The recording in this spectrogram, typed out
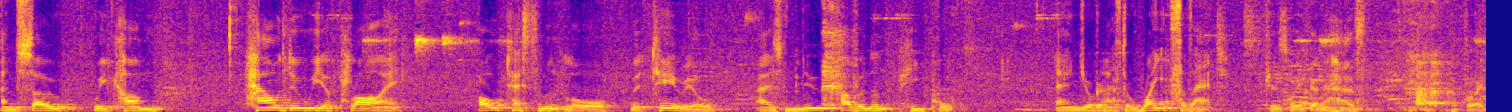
And so we come, how do we apply Old Testament law material as New Covenant people. And you're going to have to wait for that because we're going to have a break.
